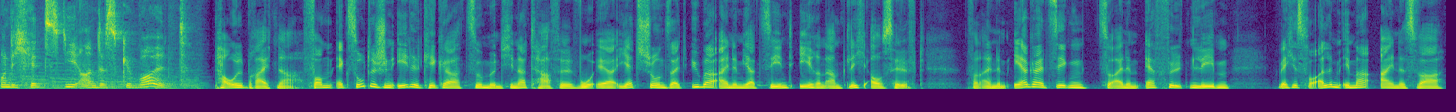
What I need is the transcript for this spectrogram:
Und ich hätte es nie anders gewollt. Paul Breitner, vom exotischen Edelkicker zur Münchner Tafel, wo er jetzt schon seit über einem Jahrzehnt ehrenamtlich aushilft. Von einem ehrgeizigen zu einem erfüllten Leben, welches vor allem immer eines war,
